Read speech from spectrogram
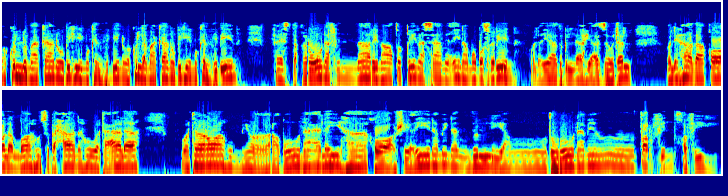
وكل ما كانوا به مكذبين وكل ما كانوا به مكذبين فيستقرون في النار ناطقين سامعين مبصرين والعياذ بالله عز وجل. ولهذا قال الله سبحانه وتعالى وتراهم يعرضون عليها خاشعين من الذل ينظرون من طرف خفي.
